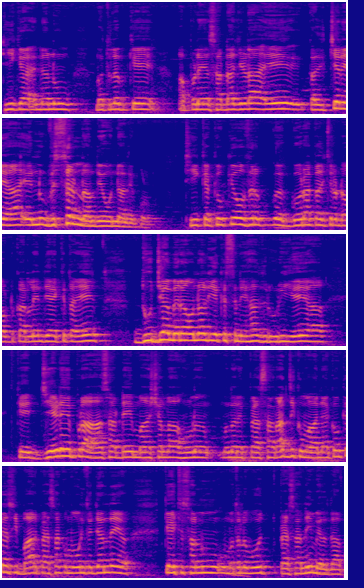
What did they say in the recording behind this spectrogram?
ਠੀਕ ਹੈ, ਇਹਨਾਂ ਨੂੰ ਮਤਲਬ ਕਿ ਆਪਣੇ ਸਾਡਾ ਜਿਹੜਾ ਇਹ ਕਲਚਰ ਆ, ਇਹਨੂੰ ਵਿਸਰਨ ਨਾ ਦਿਓ ਉਹਨਾਂ ਦੇ ਕੋਲ, ਠੀਕ ਹੈ, ਕਿਉਂਕਿ ਉਹ ਫਿਰ ਗੋਰਾ ਕਲਚਰ ਅਡਾਪਟ ਕਰ ਲੈਂਦੇ ਆ। ਇੱਕ ਤਾਂ ਇਹ, ਦੂਜਾ ਮੇਰਾ ਉਹਨਾਂ ਲਈ ਇੱਕ ਸੁਨੇਹਾ ਜ਼ਰੂਰੀ ਇਹ ਆ ਕਿ ਜਿਹੜੇ ਭਰਾ ਸਾਡੇ, ਮਾਸ਼ਾਅੱਲਾ ਹੁਣ ਉਹਨਾਂ ਨੇ ਪੈਸਾ ਰੱਜ ਕਮਾ ਲਿਆ, ਕਿਉਂਕਿ ਅਸੀਂ ਬਾਹਰ ਪੈਸਾ ਕਮਾਉਣ ਤੇ ਜਾਂਦੇ ਆ, ਕਿ ਇੱਥੇ ਸਾਨੂੰ ਮਤਲਬ ਉਹ ਪੈਸਾ ਨਹੀਂ ਮਿਲਦਾ।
